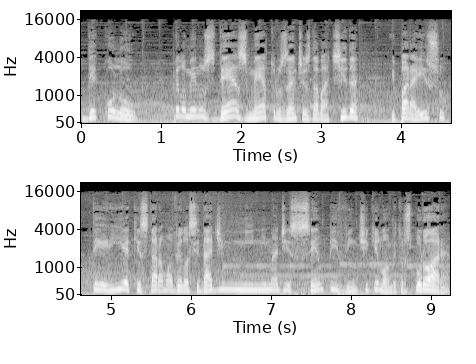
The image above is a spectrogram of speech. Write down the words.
decolou pelo menos 10 metros antes da batida e para isso teria que estar a uma velocidade mínima de 120 km por hora.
